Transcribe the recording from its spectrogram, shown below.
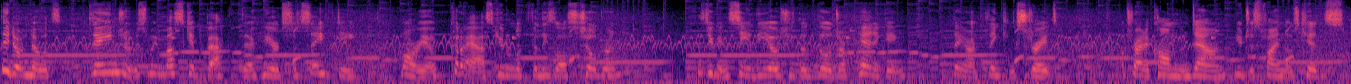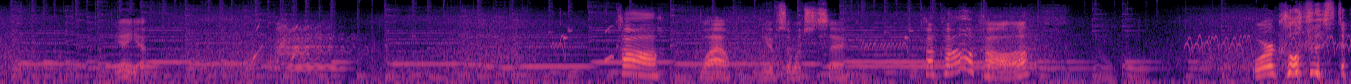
They don't know it's dangerous. We must get back there here to safety. Mario, could I ask you to look for these lost children? As you can see, the Yoshis of the village are panicking. They aren't thinking straight. I'll try to calm them down. You just find those kids. Yeah, yeah. Caw. Wow, you have so much to say. Caw, caw, caw. Oracle of the Stars.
